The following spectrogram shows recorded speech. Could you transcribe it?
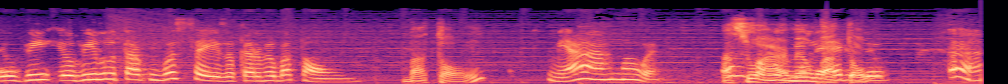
eu, vim, eu vim lutar com vocês. Eu quero meu batom. Batom? Minha arma, ué. A Nós sua arma é um mulheres, batom? eu- É.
